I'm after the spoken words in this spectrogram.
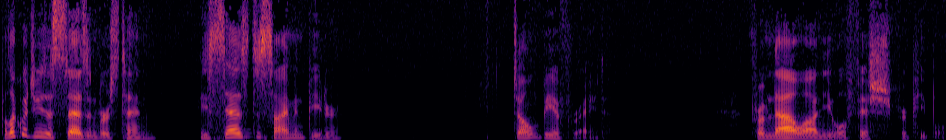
But look what Jesus says in verse 10. He says to Simon Peter, Don't be afraid. From now on, you will fish for people.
